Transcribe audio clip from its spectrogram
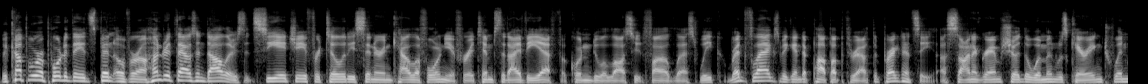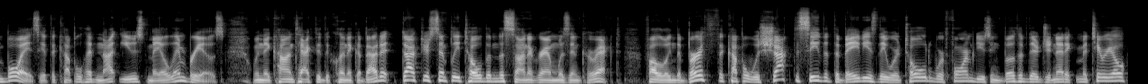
The couple reported they had spent over $100,000 at CHA Fertility Center in California for attempts at IVF, according to a lawsuit filed last week. Red flags began to pop up throughout the pregnancy. A sonogram showed the woman was carrying twin boys, yet the couple had not used male embryos. When they contacted the clinic about it, doctors simply told them the sonogram was incorrect. Following the birth, the couple was shocked to see that the babies they were told were formed using both of their genetic material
